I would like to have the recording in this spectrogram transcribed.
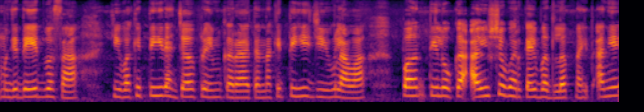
म्हणजे देत बसा किंवा कितीही त्यांच्यावर प्रेम करा त्यांना कितीही जीव लावा पण ती लोक आयुष्यभर काही बदलत नाहीत. आणि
